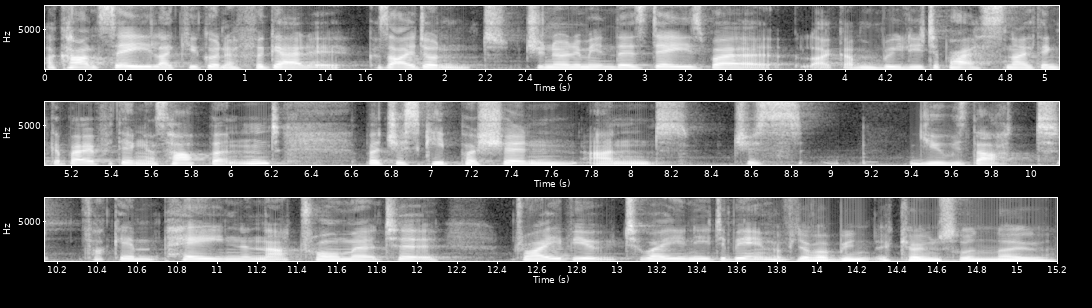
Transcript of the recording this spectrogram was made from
i can't say like you're going to forget it because i don't. Do you know what i mean? There's days where like i'm really depressed and i think about everything that's happened but just keep pushing and just use that fucking pain and that trauma to drive you to where you need to be Have you ever been to counselling now?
